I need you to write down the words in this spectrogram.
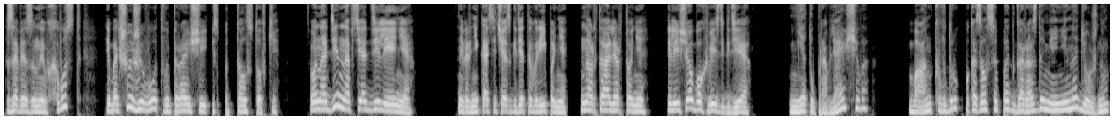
завязанные в хвост, и большой живот, выпирающий из-под толстовки. «Он один на все отделения. Наверняка сейчас где-то в Рипане, Норт-Алертоне или еще бог весть где». «Нет управляющего?» Банк вдруг показался Пэт гораздо менее надежным,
